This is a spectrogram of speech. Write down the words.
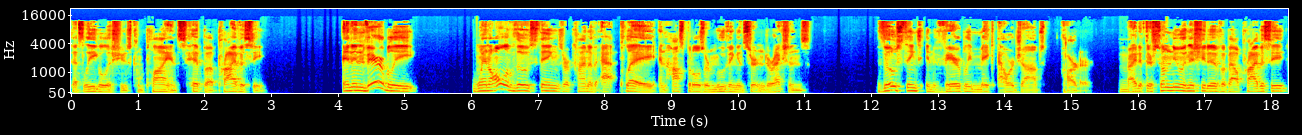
that's legal issues, compliance, HIPAA, privacy. And invariably, when all of those things are kind of at play and hospitals are moving in certain directions, those things invariably make our jobs harder. Mm. Right. If there's some new initiative about privacy,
